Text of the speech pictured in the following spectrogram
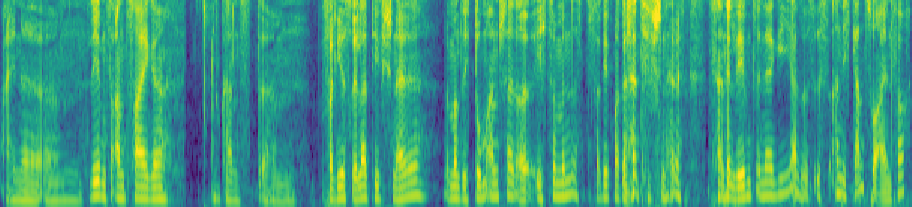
eine ähm, Lebensanzeige. Du kannst ähm, verlierst relativ schnell, wenn man sich dumm anstellt, also ich zumindest, verliert man relativ schnell seine Lebensenergie. Also es ist nicht ganz so einfach.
